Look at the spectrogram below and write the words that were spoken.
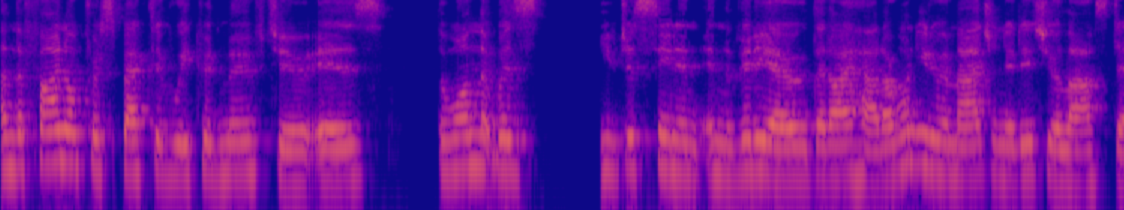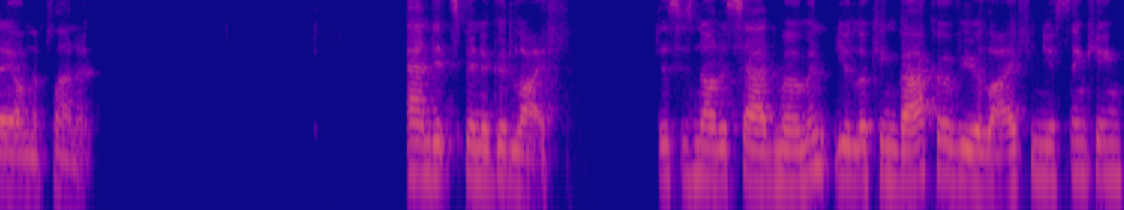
And the final perspective we could move to is the one that was you've just seen in, in the video that I had. I want you to imagine it is your last day on the planet. And it's been a good life. This is not a sad moment. You're looking back over your life and you're thinking,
